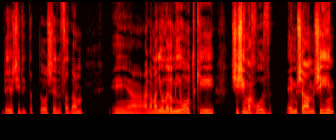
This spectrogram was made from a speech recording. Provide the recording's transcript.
בשליטתו של סדאם. למה אני אומר מיעוט? כי 60 אחוז הם שם שיעים,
